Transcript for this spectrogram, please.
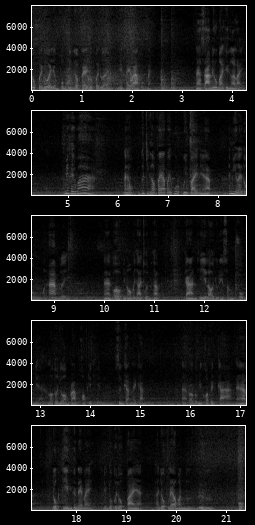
ยกไปด้วย อย่างผมกินกาแฟยกไปด้วย มีใครว่าผมไหมนะสามนิ้วหมายถึงอะไรไม่ใครว่านะครับก็กินกาแฟไปพูดคุยไปเนี่ยครับไม่มีอะไรต้องห้ามเลยนะก็พี่น้องประชาชนครับ การที่เราอยู่ในสังคมเนี่ยเราต้องยอมรับความคิดเห็นซึ่งกันและกันนะเราต้องมีความเป็นกลางนะครับ ยกตีนขึ้นได้ไหมเดี๋ยวยกก็ยกไปอะถ้ายกแล้วมันลื่นหก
